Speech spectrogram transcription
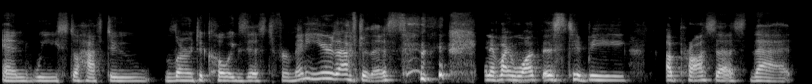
And we still have to learn to coexist for many years after this. and if I want this to be a process that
